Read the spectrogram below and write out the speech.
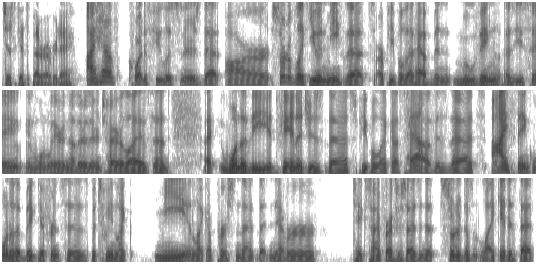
just gets better every day. I have quite a few listeners that are sort of like you and me, that are people that have been moving, as you say, in one way or another their entire lives. And uh, one of the advantages that people like us have is that I think one of the big differences between like me and like a person that that never takes time for exercise and sort of doesn't like it is that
